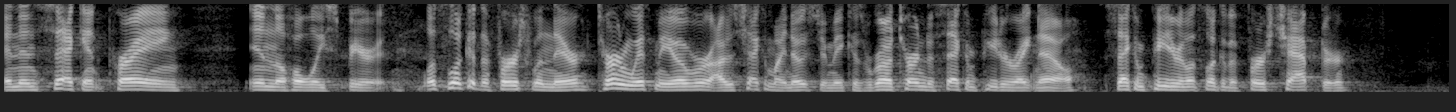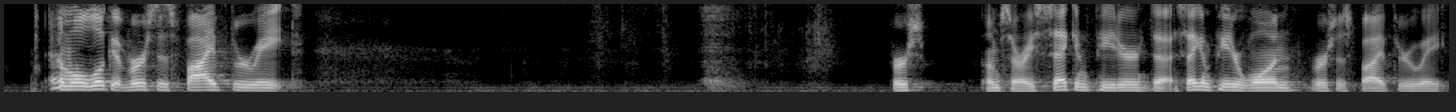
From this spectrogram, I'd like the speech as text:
and then second, praying in the Holy Spirit. Let's look at the first one there. Turn with me over. I was checking my notes, Jimmy, because we're going to turn to 2 Peter right now. 2 Peter, let's look at the first chapter, and we'll look at verses 5 through 8. First, I'm sorry, Second Peter, 2 Peter 1, verses 5 through 8.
